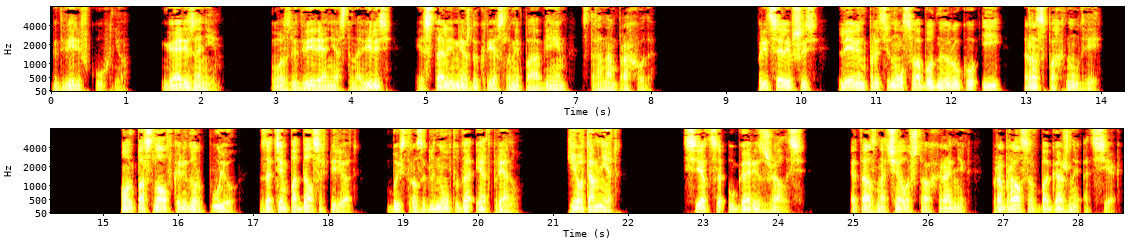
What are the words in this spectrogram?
к двери в кухню. Гарри за ним. Возле двери они остановились и стали между креслами по обеим сторонам прохода. Прицелившись, Левин протянул свободную руку и распахнул дверь. Он послал в коридор пулю, затем поддался вперед, быстро заглянул туда и отпрянул. «Его там нет!» Сердце у Гарри сжалось. Это означало, что охранник пробрался в багажный отсек,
